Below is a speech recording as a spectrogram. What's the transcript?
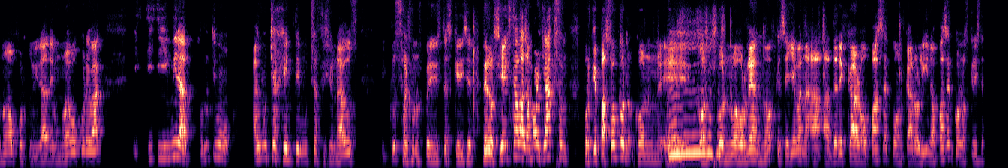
nueva oportunidad de un nuevo coreback. Y, mira, por último, hay mucha gente, muchos aficionados, incluso algunos periodistas que dicen, pero si ahí estaba Lamar Jackson, porque pasó con, con, eh, Nueva Orleans, ¿no? Que se llevan a, a, Derek Carr, o pasa con Carolina, o pasan con los Cristas,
